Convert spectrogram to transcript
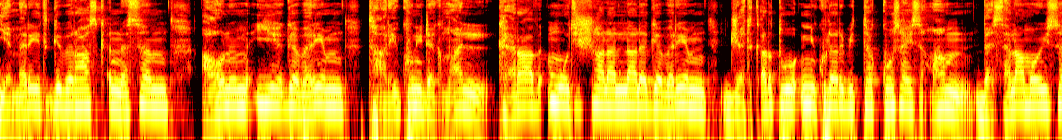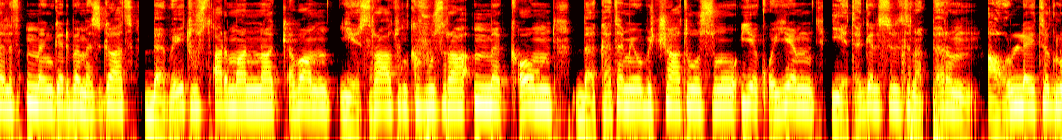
የመሬት ግብር አስቀነሰ። አሁንም ይህ ገበሬ ታሪኩን ይደግማል። ከራብ ሞት ይሻላል ላለ ገበሬ ጀት ቀርቶ ኒኩለር ቢተኮስ አይሰማም። በሰላማዊ ሰልፍ መንገድ በመዝጋት በቤት ውስጥ አድማና ዕቀባ የስርዓቱን ክፉ ስራ መቃወም በከተሜው ብቻ ተወስኖ የቆየ የትግል ስልት ነበር። አሁን ላይ ትግሉ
